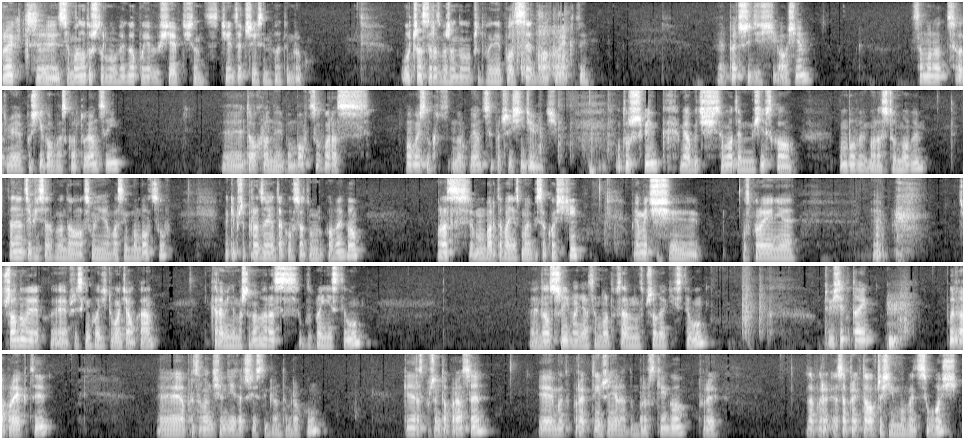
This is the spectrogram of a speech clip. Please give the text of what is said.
Projekt y, samolotu szturmowego pojawił się w 1934 roku. Wówczas rozważano przedwojennej Polsce dwa projekty. P-38 Samolot o dźmie pościgowo-eskortującej y, do ochrony bombowców oraz bombowiec nurkujący P-39. Otóż Wilk miał być samolotem myśliwsko-bombowym oraz szturmowym, nadającym się zarówno do osłaniania własnych bombowców, jak i przeprowadzania ataków z lotu nurkowego oraz bombardowania z małej wysokości. Miał mieć y, uzbrojenie y, z przodu, jak przede wszystkim chodzi tu o działka, karabiny maszynowe oraz uzbrojenie z tyłu do ostrzeliwania samolotów zarówno z przodu, jak i z tyłu. Oczywiście tutaj były dwa projekty opracowane w 1935 roku. Kiedy rozpoczęto pracę, były to projekty inżyniera Dąbrowskiego, który zaprojektował wcześniej mowiec Łoś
